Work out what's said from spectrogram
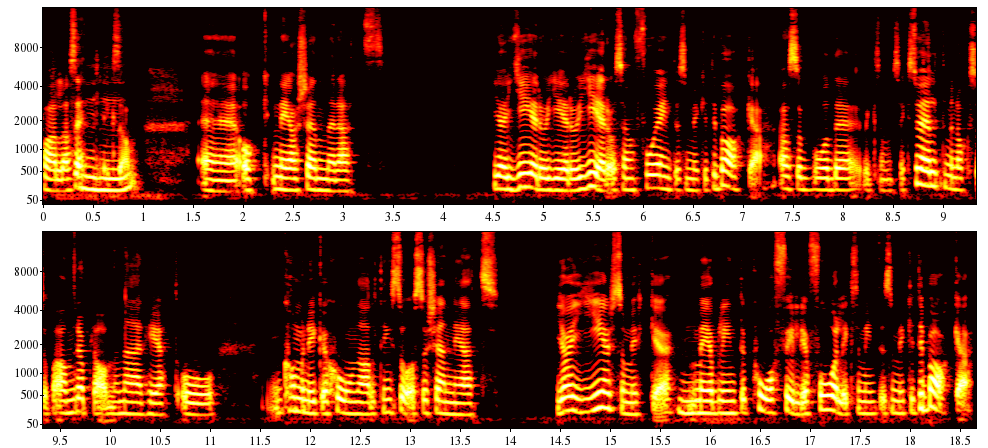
på alla sätt. Liksom. Eh, och när jag känner att jag ger och ger och ger och sen får jag inte så mycket tillbaka. Alltså både liksom, sexuellt men också på andra plan, närhet och kommunikation och allting så. Så känner jag att jag ger så mycket men jag blir inte påfylld. Jag får liksom inte så mycket tillbaka.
